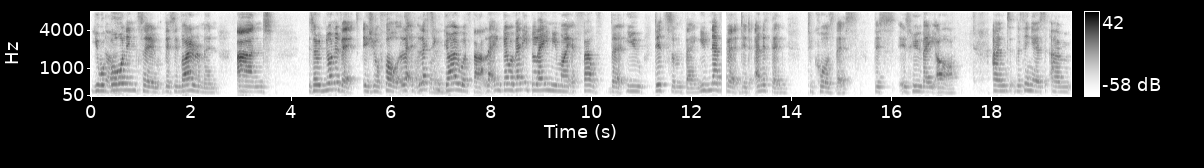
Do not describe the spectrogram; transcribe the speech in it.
You were No. born into this environment, and so none of it is your fault. Let, letting right. go of that, letting go of any blame you might have felt that you did something. You never did anything to cause this. This is who they are. And the thing is, um,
